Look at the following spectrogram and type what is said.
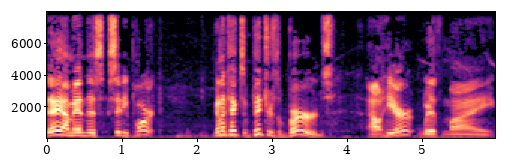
today I'm in this city park. Gonna take some pictures of birds out here with my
